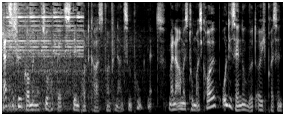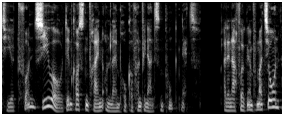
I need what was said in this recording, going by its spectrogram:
Herzlich willkommen zu Hotbets, dem Podcast von Finanzen.net. Mein Name ist Thomas Kolb und die Sendung wird euch präsentiert von Zero, dem kostenfreien Online-Broker von Finanzen.net. Alle nachfolgenden Informationen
